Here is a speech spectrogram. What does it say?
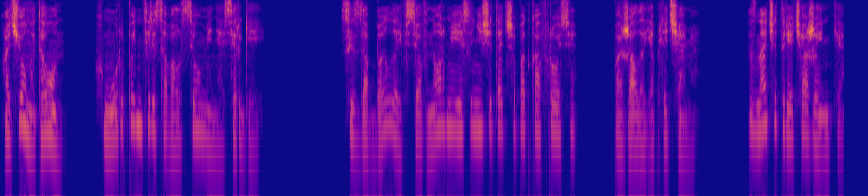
«О чем это он?» — хмуро поинтересовался у меня Сергей. «С Изабеллой все в норме, если не считать шепотка Фроси», — пожала я плечами. «Значит, речь о Женьке».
